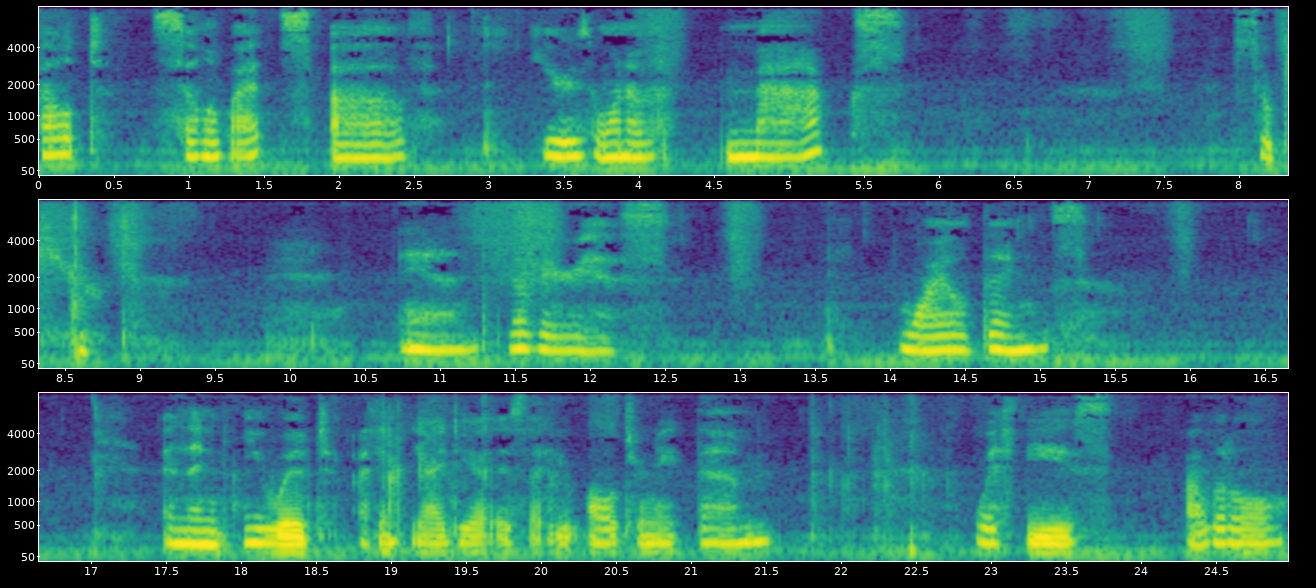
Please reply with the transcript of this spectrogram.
felt silhouettes of here's one of Max. It's so cute. And the various wild things. And then you would, I think the idea is that you alternate them with these uh, little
